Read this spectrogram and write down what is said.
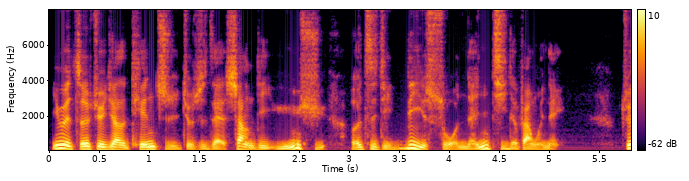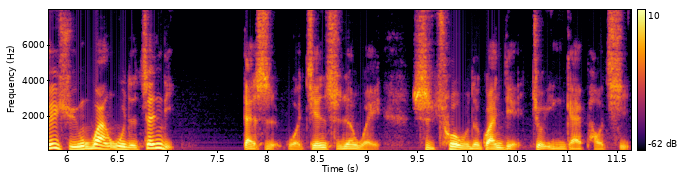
因为哲学家的天职就是在上帝允许而自己力所能及的范围内，追寻万物的真理。但是我坚持认为，是错误的观点就应该抛弃。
